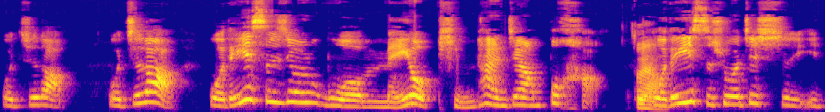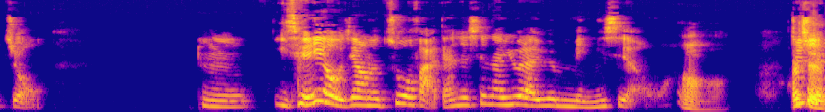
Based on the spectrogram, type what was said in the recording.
我知道，我知道。我的意思就是我没有评判这样不好，对啊我，的意思说这是一种，嗯，以前也有这样的做法，但是现在越来越明显了。嗯，而且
